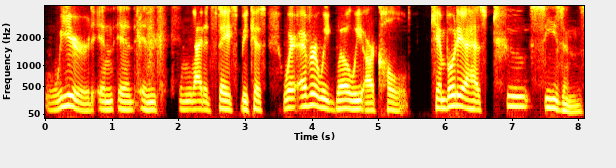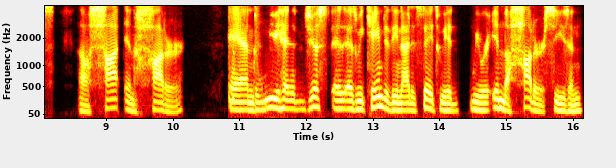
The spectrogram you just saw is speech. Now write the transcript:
weird in in in, in the United States because wherever we go, we are cold. Cambodia has two seasons, uh, hot and hotter, and we had just as we came to the United States, we had we were in the hotter season.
